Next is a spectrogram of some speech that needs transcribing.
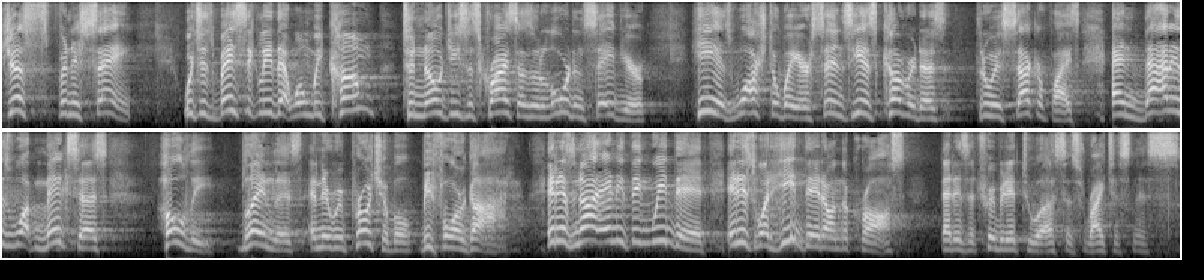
just finished saying, which is basically that when we come to know Jesus Christ as our Lord and Savior, He has washed away our sins, He has covered us through His sacrifice, and that is what makes us holy, blameless, and irreproachable before God. It is not anything we did, it is what He did on the cross that is attributed to us as righteousness.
